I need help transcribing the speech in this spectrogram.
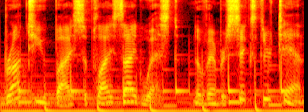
Brought to you by SupplySide West, November 6 through 10.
